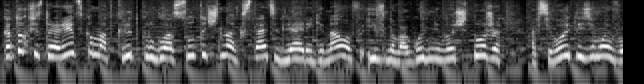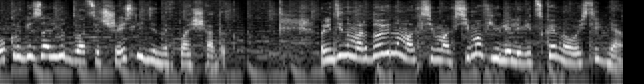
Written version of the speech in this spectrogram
Каток в Сестрорецком открыт круглосуточно, кстати, для оригиналов и в новогоднюю ночь тоже. А всего этой зимой в округе зальют 26 ледяных площадок. Валентина Мордовина, Максим Максимов, Юлия Левицкая. Новости дня.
